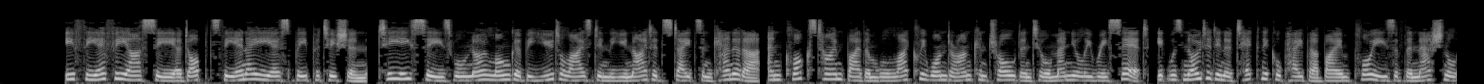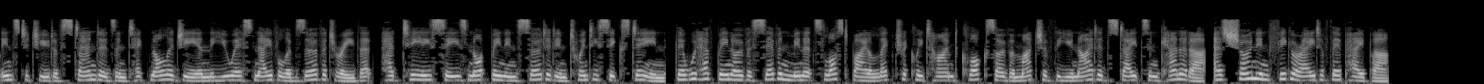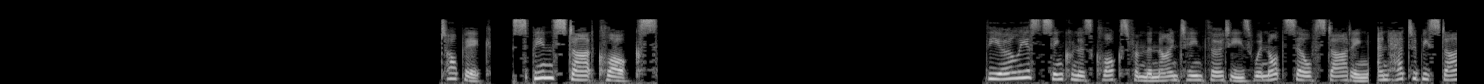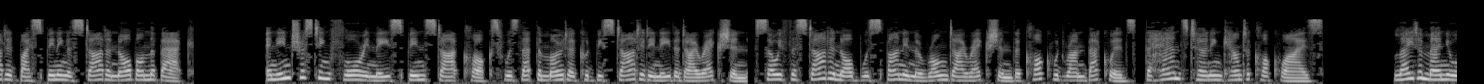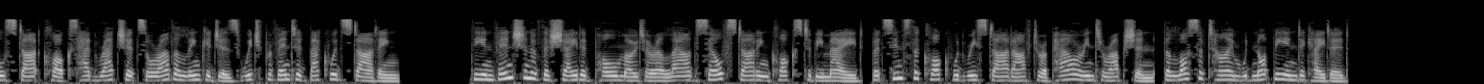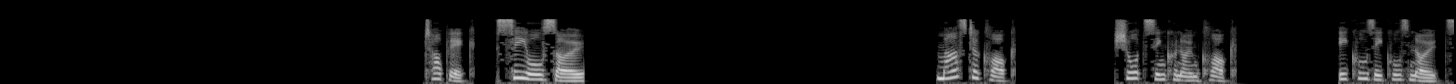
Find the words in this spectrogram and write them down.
If the FERC adopts the NAESB petition, TECs will no longer be utilized in the United States and Canada, and clocks timed by them will likely wander uncontrolled until manually reset. It was noted in a technical paper by employees of the National Institute of Standards and Technology and the U.S. Naval Observatory that, had TECs not been inserted in 2016, there would have been over seven minutes lost by electrically timed clocks over much of the United States and Canada, as shown in Figure 8 of their paper. Topic: Spin start clocks. The earliest synchronous clocks from the 1930s were not self-starting, and had to be started by spinning a starter knob on the back. An interesting flaw in these spin-start clocks was that the motor could be started in either direction, so if the starter knob was spun in the wrong direction the clock would run backwards, the hands turning counterclockwise. Later manual start clocks had ratchets or other linkages which prevented backward starting. The invention of the shaded pole motor allowed self-starting clocks to be made, but since the clock would restart after a power interruption, the loss of time would not be indicated. See also. Master clock. Shortt synchronome clock. Notes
